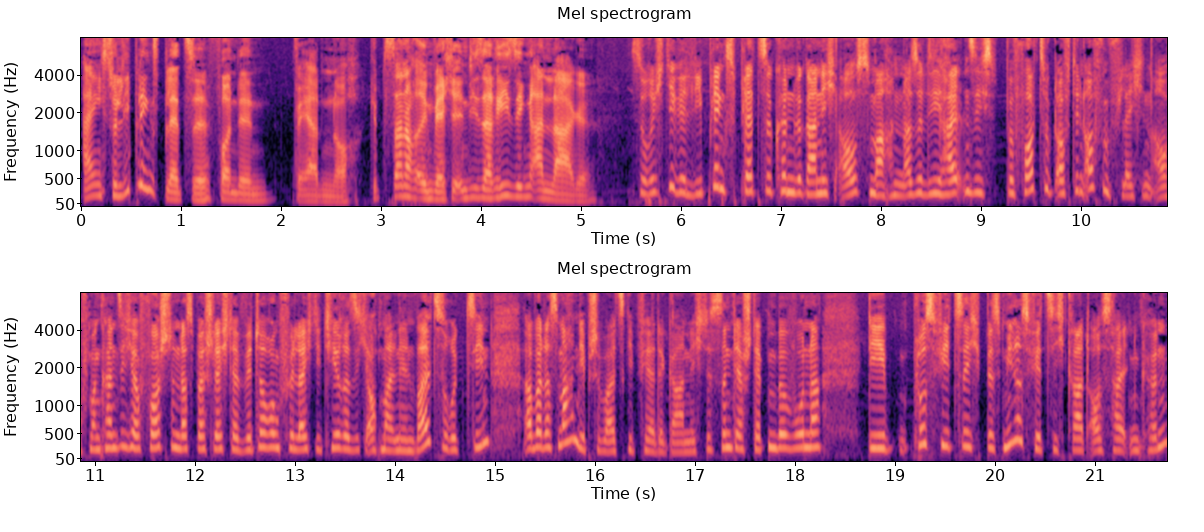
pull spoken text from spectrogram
eigentlich so Lieblingsplätze von den werden noch? Gibt es da noch irgendwelche in dieser riesigen Anlage? So richtige Lieblingsplätze können wir gar nicht ausmachen. Also die halten sich bevorzugt auf den Offenflächen auf. Man kann sich ja vorstellen, dass bei schlechter Witterung vielleicht die Tiere sich auch mal in den Wald zurückziehen. Aber das machen die Pschewalski-Pferde gar nicht. Das sind ja Steppenbewohner, die plus 40 bis minus 40 Grad aushalten können.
